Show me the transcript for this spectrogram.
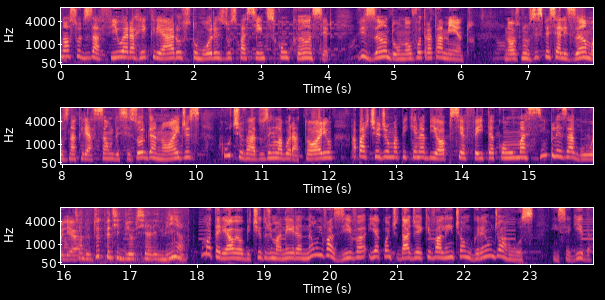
Nosso desafio era recriar os tumores dos pacientes com câncer, visando um novo tratamento. Nós nos especializamos na criação desses organoides cultivados em laboratório a partir de uma pequena biópsia feita com uma simples agulha. O material é obtido de maneira não invasiva e a quantidade é equivalente a um grão de arroz. Em seguida,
